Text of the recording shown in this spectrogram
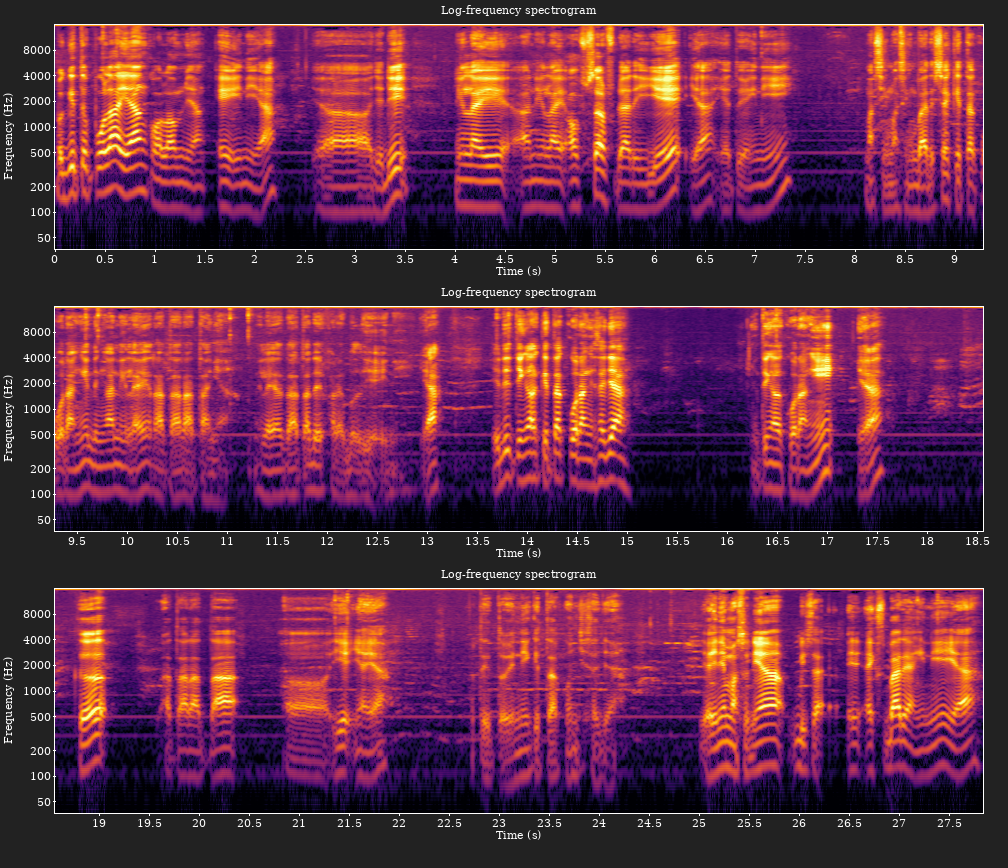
Begitu pula yang kolom yang E ini ya. ya jadi nilai nilai observe dari Y ya yaitu yang ini masing-masing barisnya kita kurangi dengan nilai rata-ratanya. Nilai rata-rata dari variabel Y ini ya. Jadi tinggal kita kurangi saja tinggal kurangi ya ke rata-rata uh, y-nya ya. Seperti itu. Ini kita kunci saja. Ya ini maksudnya bisa x bar yang ini ya.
